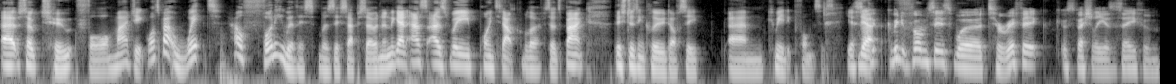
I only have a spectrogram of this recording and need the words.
Uh, so two for magic. What about wit? How funny was this was this episode? And again, as as we pointed out a couple of episodes back, this does include obviously um, comedic performances. Yes, Yeah. co- comedic performances were terrific, especially as I say from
